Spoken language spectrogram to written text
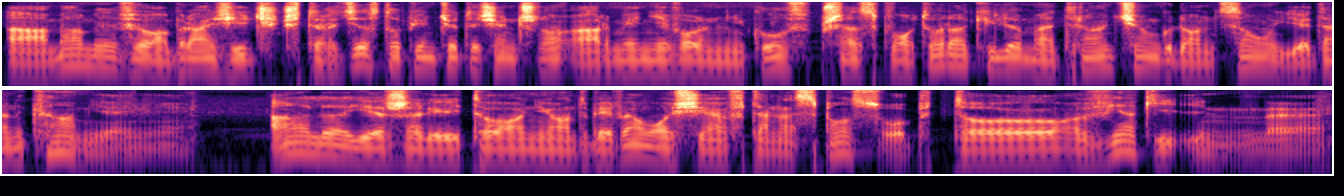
a mamy wyobrazić 45-tysięczną armię niewolników przez półtora kilometra ciągnącą jeden kamień. Ale jeżeli to nie odbywało się w ten sposób, to w jaki inny?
